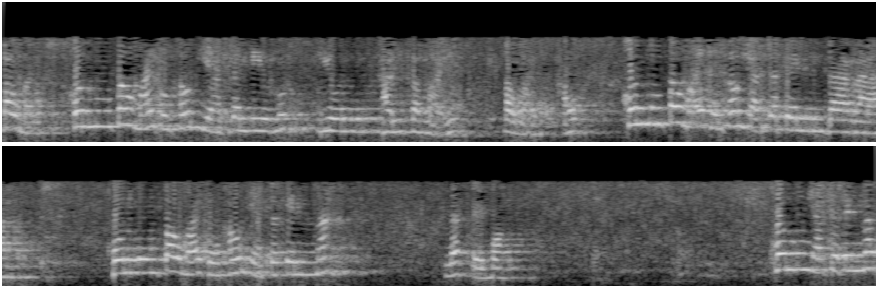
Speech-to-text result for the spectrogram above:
เป้าหมายคนหนึ่งเป้าหมายของเขาเนี่ยจะมีรถยนต์ทันสมัย เป้าหมายของเขาคนหนึ่งเป้าหมายของเขาอยากจะเป็นดารา คนหนึ่งเป้าหมายของเขาเนี่ยจะเป็นนักนักเตะบอลคนหนึ่งอยากจะเป็นนัก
